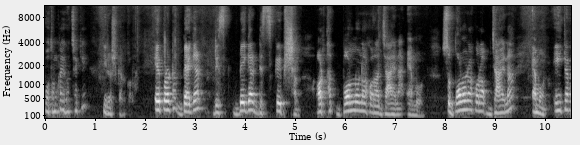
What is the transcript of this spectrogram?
প্রথমটাই হচ্ছে কি? তিরস্কার করা। এরপরটা বেগার বেগার ডিসক্রিপশন, অর্থাৎ বর্ণনা করা যায় না এমন। সো, বর্ণনা করা যায় না এমন। এইটার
